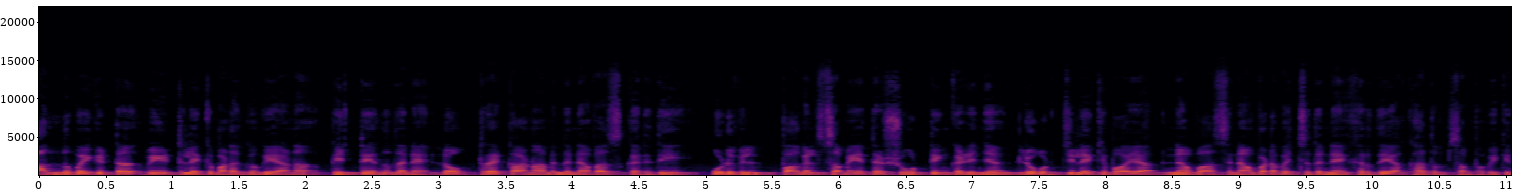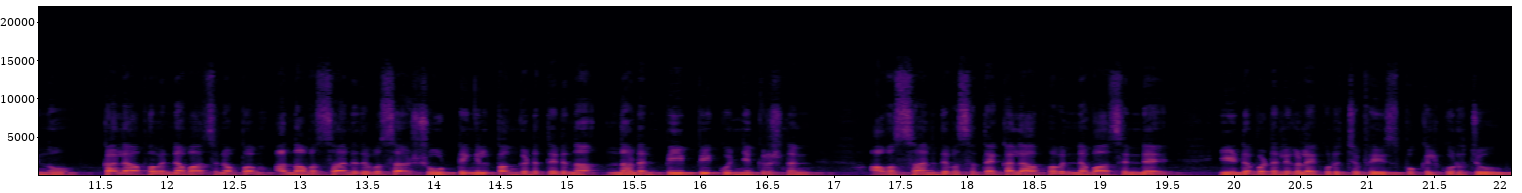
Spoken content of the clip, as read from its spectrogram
അന്ന് വൈകിട്ട് വീട്ടിലേക്ക് മടങ്ങുകയാണ്. പിറ്റേന്ന് തന്നെ ഡോക്ടറെ കാണാമെന്ന് നവാസ് കരുതി. ഒടുവിൽ പകൽ സമയത്തെ ഷൂട്ടിംഗ് കഴിഞ്ഞ് ലോഡ്ജിലേക്ക് പോയ നവാസിന് അവിടെ വെച്ച് തന്നെ ഹൃദയാഘാതം സംഭവിക്കുന്നു. കലാഭവൻ നവാസിനൊപ്പം അന്ന് അവസാന ദിവസം ഷൂട്ടിംഗിൽ പങ്കെടുത്തിരുന്ന നടൻ പി പി കുഞ്ഞികൃഷ്ണൻ അവസാന ദിവസത്തെ കലാഭവൻ നവാസിന്റെ ഇടപെടലുകളെക്കുറിച്ച് ഫേസ്ബുക്കിൽ കുറിച്ചു.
